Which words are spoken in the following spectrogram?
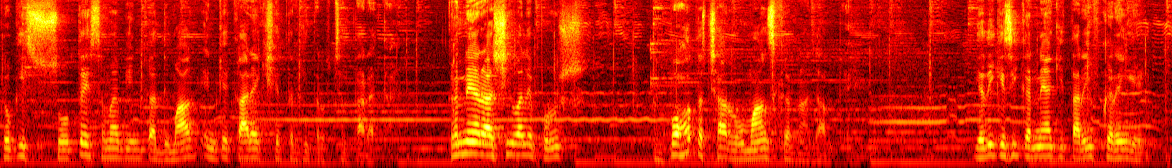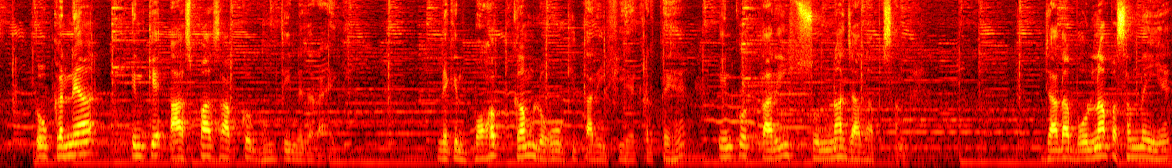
क्योंकि सोते समय भी इनका दिमाग इनके कार्य क्षेत्र की तरफ़ चलता रहता है। कन्या राशि वाले पुरुष बहुत अच्छा रोमांस करना जानते हैं। यदि किसी कन्या की तारीफ़ करेंगे तो कन्या इनके आसपास आपको घूमती नज़र आएगी। लेकिन बहुत कम लोगों की तारीफ़ ये करते हैं। इनको तारीफ़ सुनना ज़्यादा पसंद है। ज़्यादा बोलना पसंद नहीं है,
